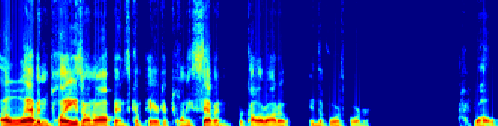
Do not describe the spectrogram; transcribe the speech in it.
11 plays on offense compared to 27 for Colorado in the fourth quarter whoa.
